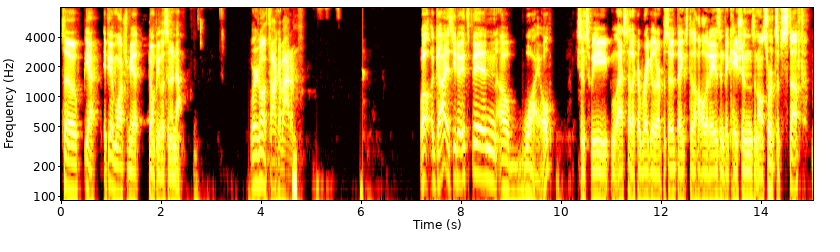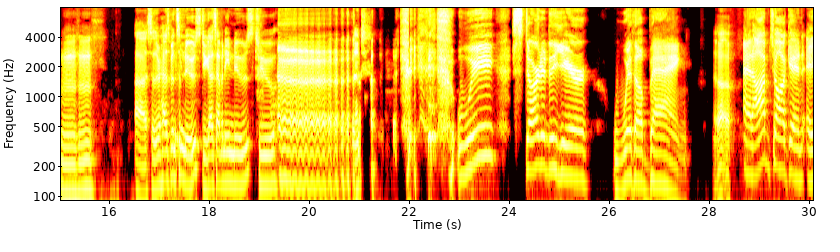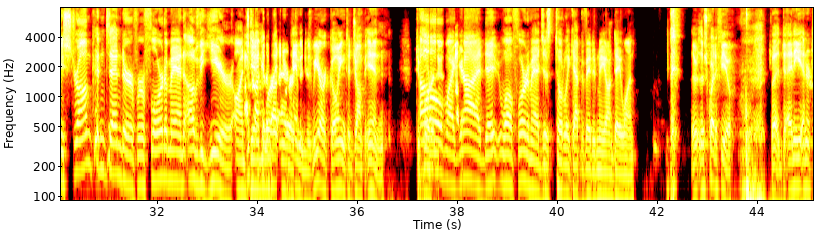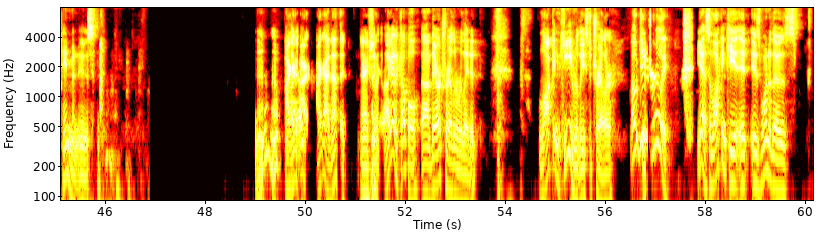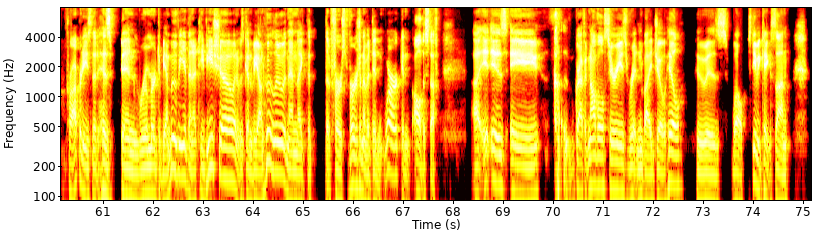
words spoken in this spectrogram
so yeah, if you haven't watched them yet, don't be listening now. we're gonna talk about him. Well, guys, you know, it's been a while since we last had like a regular episode, thanks to the holidays and vacations and all sorts of stuff. Mm-hmm. Uh, so there has been some news. Do you guys have any news to we started the year with a bang. Uh oh. And I'm talking a strong contender for Florida Man of the Year on I'm talking about entertainment news. We are going to jump in to Florida. Oh news. my God. They- well, Florida Man just totally captivated me on day one. There, there's quite a few. But any entertainment news? No, no. I got, got, I, I got nothing, actually. I got a couple. Uh, they are trailer related. Locke and Key released a trailer. Oh, did you really? Yeah, so Locke and Key it is one of those properties that has been rumored to be a movie, then a TV show, and it was going to be on Hulu, and then like the the first version of it didn't work, and all this stuff. Uh, it is a graphic novel series written by Joe Hill, who is well Stephen King's son,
